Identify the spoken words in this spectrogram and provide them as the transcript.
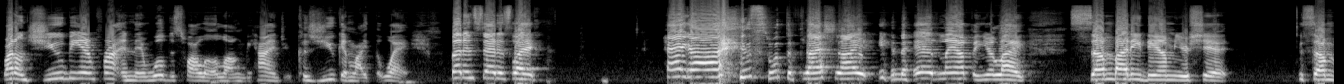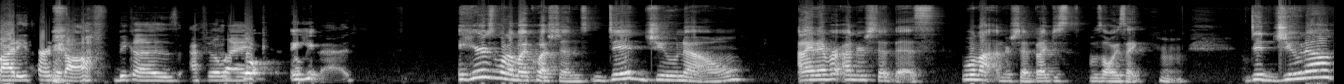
why don't you be in front and then we'll just follow along behind you because you can light the way. But instead, it's like, hey guys, with the flashlight and the headlamp, and you're like, somebody dim your shit. Somebody turn it off because I feel like well, he, bad here's one of my questions. Did Juno, I never understood this. Well, not understood, but I just was always like, hmm. Did Juno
